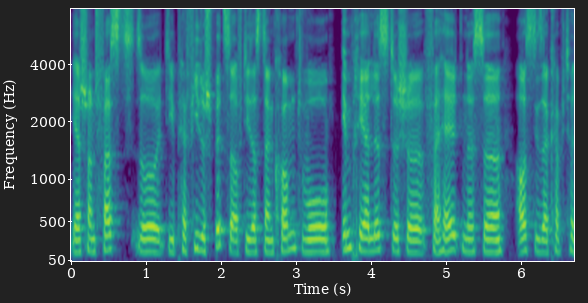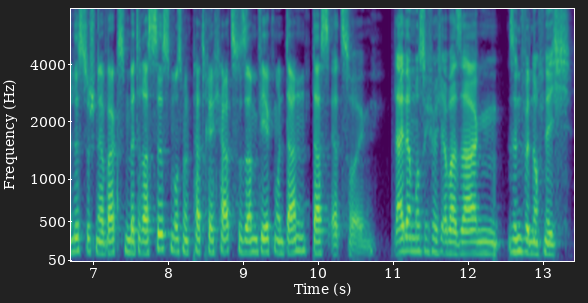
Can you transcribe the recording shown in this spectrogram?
ja schon fast so die perfide Spitze, auf die das dann kommt, wo imperialistische Verhältnisse aus dieser kapitalistischen Erwachsenen mit Rassismus, mit Patriarchat zusammenwirken und dann das erzeugen. Leider muss ich euch aber sagen, sind wir noch nicht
